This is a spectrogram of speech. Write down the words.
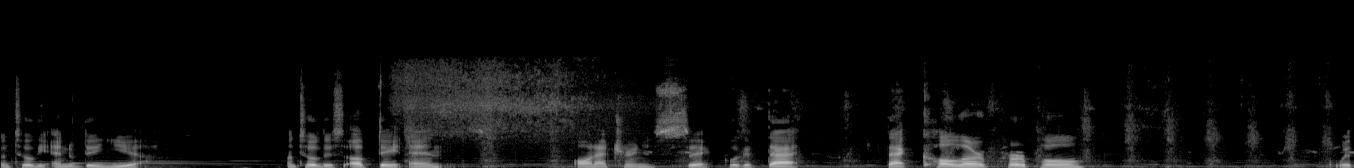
until the end of the year. Until this update ends. Oh that train is sick. Look at that. That color purple with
